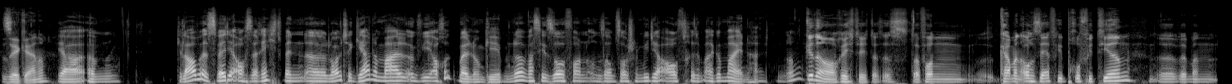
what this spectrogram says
Sehr gerne. Ja, ähm, ich glaube, es wäre dir auch sehr recht, wenn äh, Leute gerne mal irgendwie auch Rückmeldung geben, ne, was sie so von unserem Social Media Auftritt im Allgemeinen halten. Ne? Genau, richtig. Das ist davon kann man auch sehr viel profitieren, äh, wenn man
